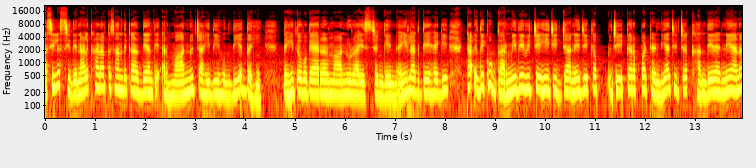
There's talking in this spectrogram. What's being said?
ਅਸੀਂ ਲੱਸੀ ਦੇ ਨਾਲ ਖਾਣਾ ਪਸੰਦ ਕਰਦੇ ਹਾਂ ਅਤੇ ਅਰਮਾਨ ਨੂੰ ਚਾਹੀਦੀ ਹੁੰਦੀ ਹੈ ਦਹੀਂ। ਦਹੀਂ ਤੋਂ ਬਗੈਰ ਅਰਮਾਨ ਨੂੰ ਰਾਈਸ ਚੰਗੇ ਨਹੀਂ ਲੱਗਦੇ ਹੈਗੇ। ਠ- ਦੇਖੋ ਗਰਮੀ ਦੇ ਵਿੱਚ ਇਹੀ ਚੀਜ਼ਾਂ ਨੇ ਜੇਕਰ ਜੇਕਰ ਆਪਾਂ ਠੰਡੀਆਂ ਚੀਜ਼ਾਂ ਖਾਂਦੇ ਰਹਿੰਦੇ ਹਾਂ ਨਾ,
